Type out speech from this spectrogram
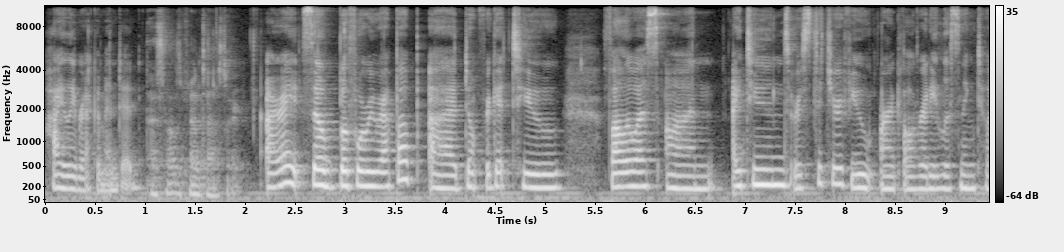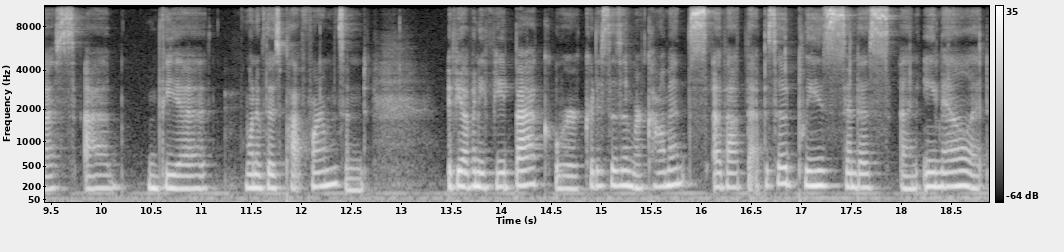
highly recommended. That sounds fantastic. All right. So before we wrap up, uh, don't forget to follow us on iTunes or Stitcher if you aren't already listening to us uh, via one of those platforms and if you have any feedback or criticism or comments about the episode, please send us an email at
